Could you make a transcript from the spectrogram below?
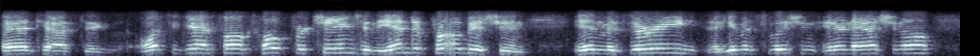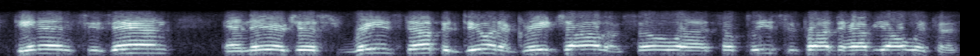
Fantastic. Once again, folks, Hope for Change and the End of Prohibition in Missouri, the Human Solution International, Dana and Suzanne, and they are just raised up and doing a great job. I'm so uh, so pleased and proud to have you all with us.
